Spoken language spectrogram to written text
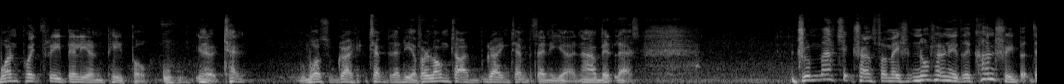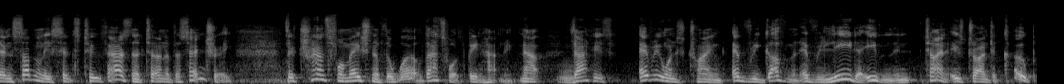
1.3 billion people, you know, 10, was growing at 10% a year, for a long time growing 10% a year, now a bit less. Dramatic transformation, not only of the country, but then suddenly since 2000, the turn of the century, the transformation of the world, that's what's been happening. Now, mm. that is everyone's trying, every government, every leader, even in China, is trying to cope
